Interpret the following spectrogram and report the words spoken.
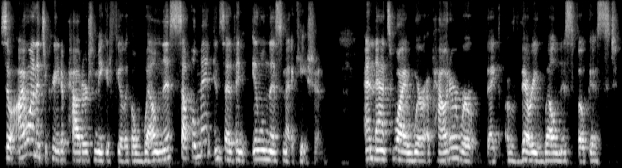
So I wanted to create a powder to make it feel like a wellness supplement instead of an illness medication. And that's why we're a powder. We're like a very wellness focused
